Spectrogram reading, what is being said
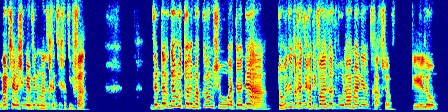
רק שאנשים יבינו מה זה חצי חטיפה. זה מדרדר אותו למקום שהוא, אתה יודע, תוריד לו את החצי חטיפה הזאת והוא לא מעניין אותך עכשיו. כאילו,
